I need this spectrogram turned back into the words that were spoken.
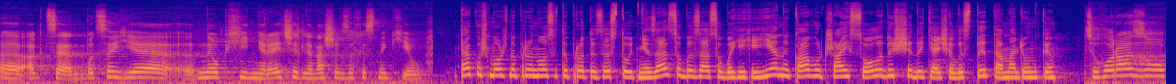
е, акцент, бо це є необхідні речі для наших захисників. Також можна приносити протизастудні засоби, засоби гігієни, каву, чай, солодощі, дитячі листи та малюнки. Цього разу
